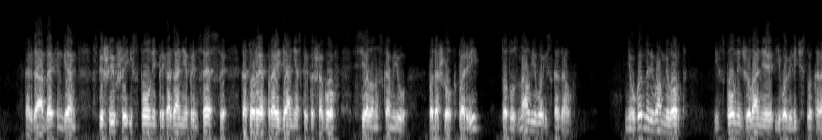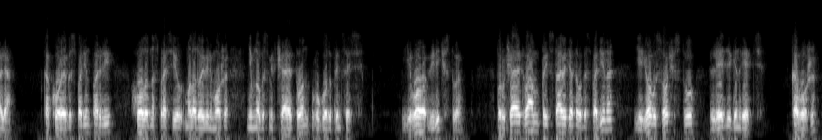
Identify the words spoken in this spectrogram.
Когда Бекингем, спешивший исполнить приказание принцессы, которая, пройдя несколько шагов, села на скамью, подошел к Пари, тот узнал его и сказал, «Не угодно ли вам, милорд, исполнить желание его величества короля?» «Какое, господин Парри?» холодно спросил молодой вельможа, немного смягчая тон в угоду принцессе. «Его Величество поручает вам представить этого господина ее высочеству леди Генретти. Кого же?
